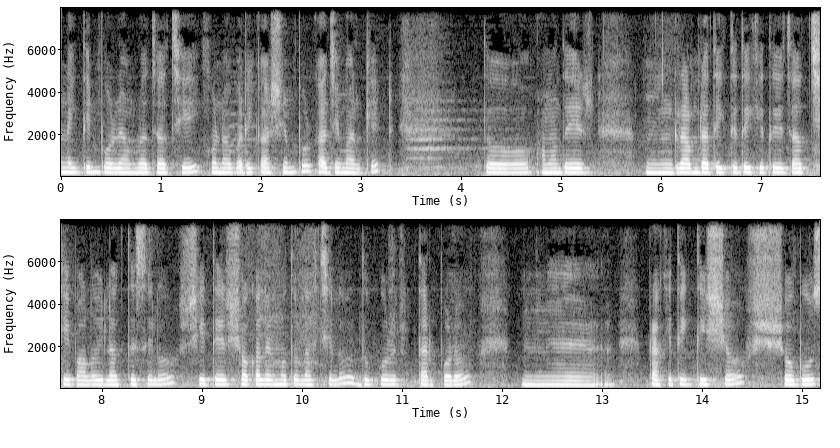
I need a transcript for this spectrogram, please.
অনেক দিন পরে আমরা যাচ্ছি কোনাবাড়ি কাশিমপুর কাজী মার্কেট। তো আমাদের গ্রামটা দেখতে দেখতে যাচ্ছি, ভালোই লাগতেছিল। শীতের সকালের মতো লাগছিল, দুপুর তারপরেও প্রাকৃতিক দৃশ্য, সবুজ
